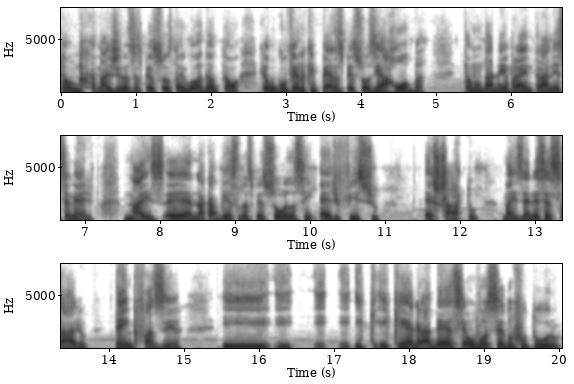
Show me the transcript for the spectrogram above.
então, imagina se as pessoas estão engordando, então, é um governo que pesa as pessoas em arroba, então não dá nem para entrar nesse mérito. Mas é, na cabeça das pessoas, assim, é difícil, é chato, mas é necessário, tem que fazer. E, e, e, e, quem agradece é o você do futuro.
